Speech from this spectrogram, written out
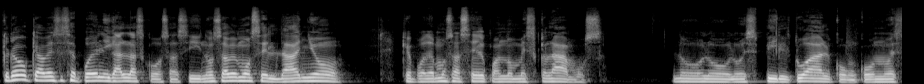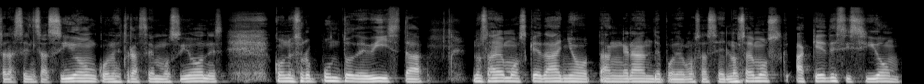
Creo que a veces se pueden ligar las cosas y no sabemos el daño que podemos hacer cuando mezclamos lo, lo, lo espiritual con, con nuestra sensación, con nuestras emociones, con nuestro punto de vista. No sabemos qué daño tan grande podemos hacer, no sabemos a qué decisión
